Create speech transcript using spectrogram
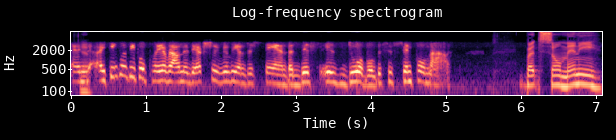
And Yeah. I think when people play around it, they actually really understand that this is doable. This is simple math. But so many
